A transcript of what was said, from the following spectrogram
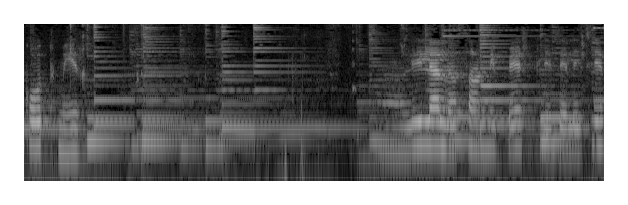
કોથમીર લીલા લસણની પેસ્ટ લીધેલી છે.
